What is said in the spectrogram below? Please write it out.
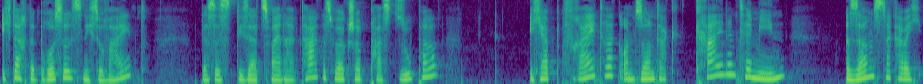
Ich dachte, Brüssel ist nicht so weit. Das ist dieser zweieinhalb Tages-Workshop, passt super. Ich habe Freitag und Sonntag keinen Termin. Samstag habe ich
